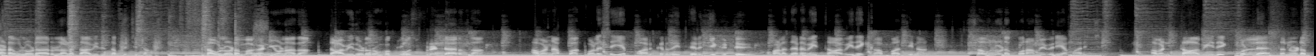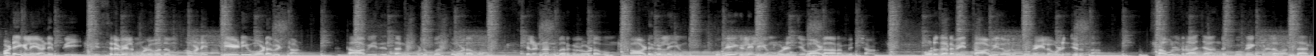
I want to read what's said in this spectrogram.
கடவுளோட அருளால தாவீதை தப்பிச்சிட்டான். சவுலோட மகன் யோனாதான் தாவீதோட ரொம்ப க்ளோஸ் ஃப்ரெண்டா இருந்தான். அவன் அப்பா கொலை செய்ய பார்க்கிறதை தெரிஞ்சுக்கிட்டு பல தடவை தாவீதை காப்பாத்தினான். சவுலோட பொறாமை வெறியா மாறிச்சு. அவன் தாவீதை கொல்ல தன்னோட படைகளை அனுப்பி இஸ்ரேல் முழுவதும் அவனை தேடி ஓட விட்டான் தாவீது தன் குடும்பத்தோடவும் சில நண்பர்களோடவும் காடுகளையும் குகைகளிலையும் ஒளிஞ்சு வாழ ஆரம்பிச்சான். ஒரு தடவை தாவீது ஒரு குகையில ஒளிஞ்சிருந்தான். சவுல் ராஜா அந்த குகைக்குள்ள வந்தார்.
